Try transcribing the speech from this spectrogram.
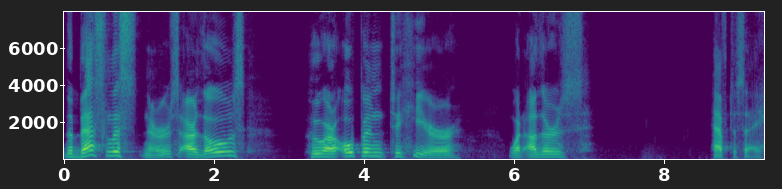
The best listeners are those who are open to hear what others have to say.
